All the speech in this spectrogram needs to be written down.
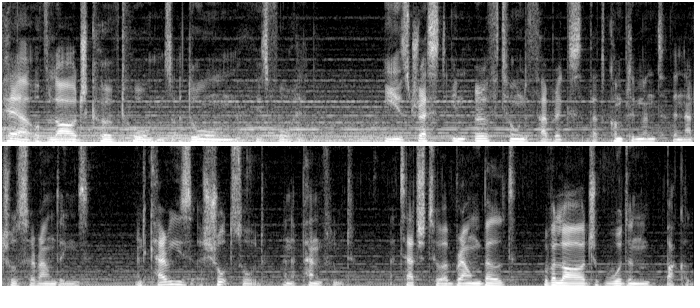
pair of large curved horns adorn his forehead. He is dressed in earth toned fabrics that complement the natural surroundings and carries a short sword and a pan flute attached to a brown belt with a large wooden buckle.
